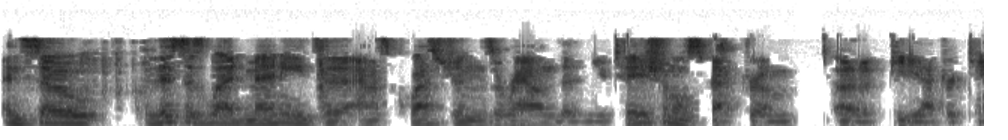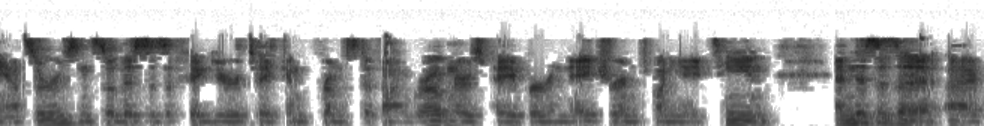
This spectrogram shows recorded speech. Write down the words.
And so this has led many to ask questions around the mutational spectrum of pediatric cancers. And so this is a figure taken from Stefan Grosvenor's paper in Nature in 2018. And this is a, a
